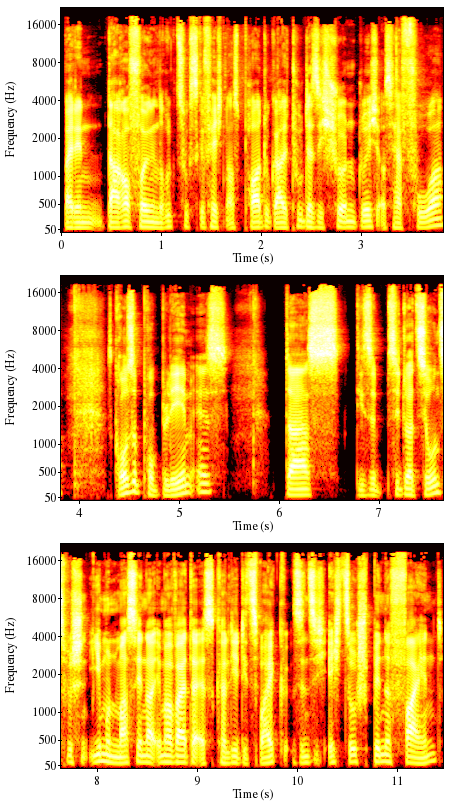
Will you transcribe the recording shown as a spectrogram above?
bei den darauffolgenden Rückzugsgefechten aus Portugal tut er sich schon durchaus hervor. Das große Problem ist, dass diese Situation zwischen ihm und Massena immer weiter eskaliert. Die zwei sind sich echt so spinnefeind.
